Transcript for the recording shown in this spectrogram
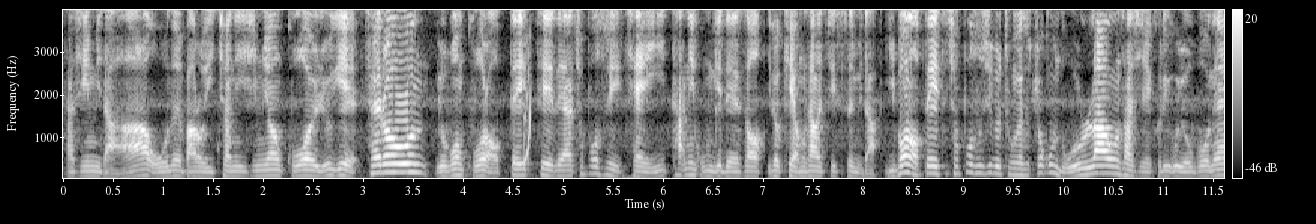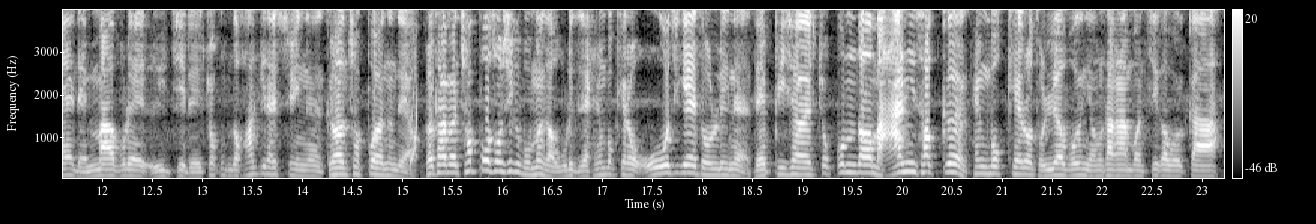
다시입니다. 오늘 바로 2020년 9월 6일 새로운 요번 9월 업데이트에 대한 첩보 소식 제2탄이 공개돼서 이렇게 영상을 찍습니다. 이번 업데이트 첩보 소식을 통해서 조금 놀라운 사실 그리고 요번에 넷마블의 의지를 조금 더 확인할 수 있는 그런 첩보였는데요. 그렇다면 첩보 소식을 보면서 우리들의 행복회로 오지게 돌리는 뇌피셜 조금 더 많이 섞은 행복회로 돌려보는 영상을 한번 찍어볼까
